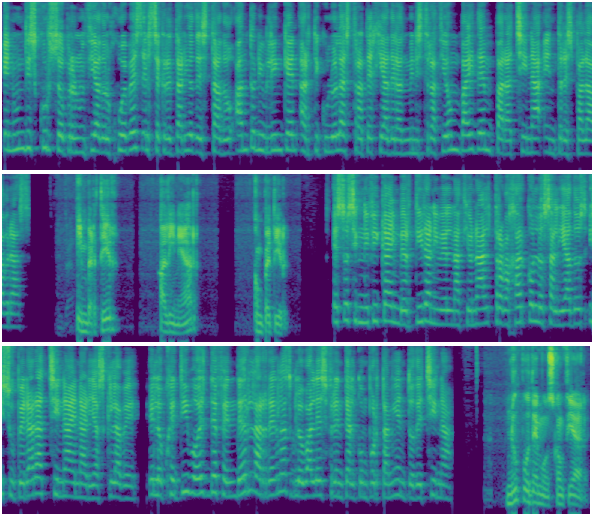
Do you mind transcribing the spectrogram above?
En un discurso pronunciado el jueves, el secretario de Estado Anthony Blinken articuló la estrategia de la administración Biden para China en tres palabras. Invertir, alinear, competir. Eso significa invertir a nivel nacional, trabajar con los aliados y superar a China en áreas clave. El objetivo es defender las reglas globales frente al comportamiento de China. No podemos confiar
